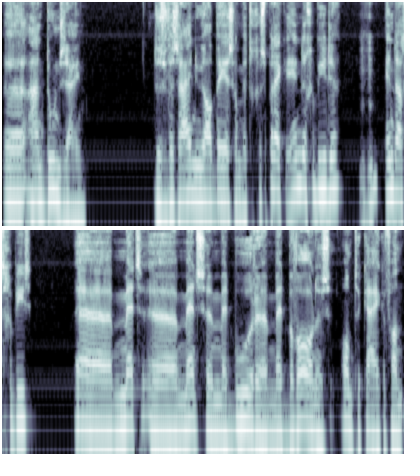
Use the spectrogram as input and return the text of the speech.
aan het doen zijn. Dus we zijn nu al bezig met gesprekken in de gebieden, mm -hmm. in dat gebied. Uh, met uh, mensen, met boeren, met bewoners. Om te kijken van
